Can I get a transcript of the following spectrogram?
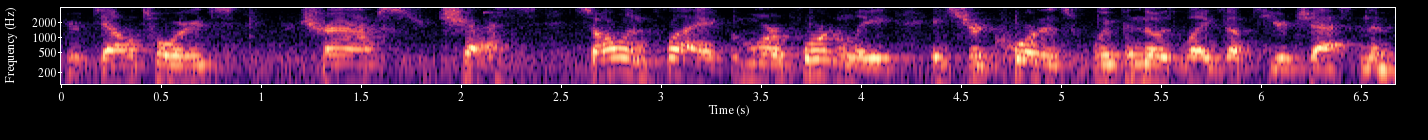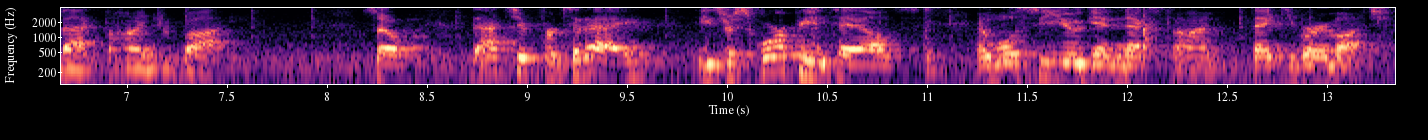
your deltoids, your traps, your chest. It's all in play, but more importantly, it's your core that's whipping those legs up to your chest and then back behind your body. So that's it for today. These are scorpion tails, and we'll see you again next time. Thank you very much.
